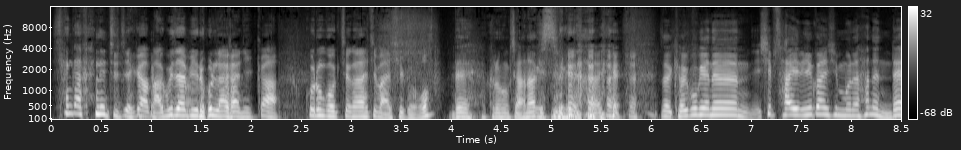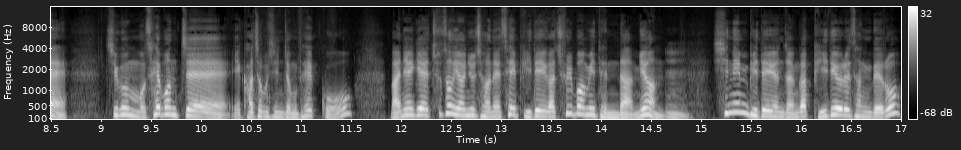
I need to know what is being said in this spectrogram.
생각하는 주제가 마구잡이로 아. 올라가니까 그런 걱정을 하지 마시고. 네, 그런 걱정 안 하겠습니다. 그래서 결국에는 14일 일간 신문을 하는데 지금 뭐 세 번째 가처분 신청도 했고 만약에 추석 연휴 전에 새 비대위가 출범이 된다면 음. 신임 비대위원장과 비대위를 상대로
